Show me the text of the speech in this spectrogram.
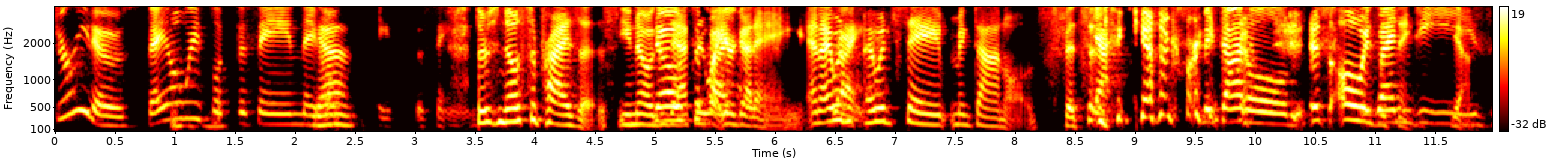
Doritos, they always Mhm. look the same. They Yeah. always taste the same. There's no surprises. You know No exactly what you're getting. And I would Right. I would say McDonald's fits in Yes. the category. too. McDonald's, It's always the same. Yeah. Wendy's,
